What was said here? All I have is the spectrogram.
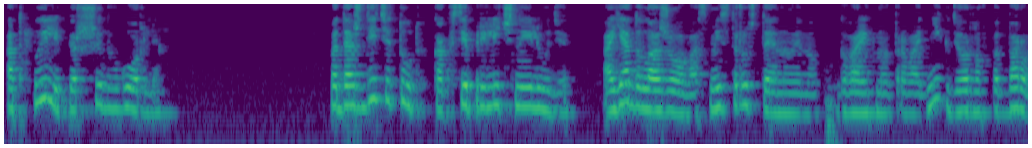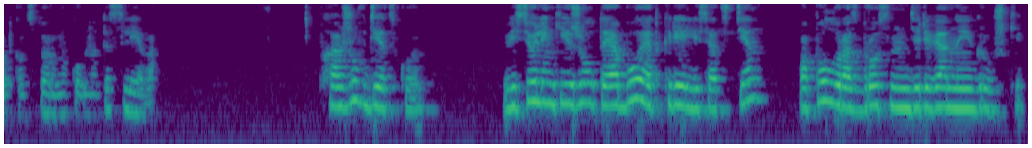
От пыли першит в горле. «Подождите тут, как все приличные люди», «А я доложу о вас мистеру Стэнуину», — говорит мой проводник, дернув подбородком в сторону комнаты слева. Вхожу в детскую. Веселенькие желтые обои отклеились от стен, по полу разбросаны деревянные игрушки.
